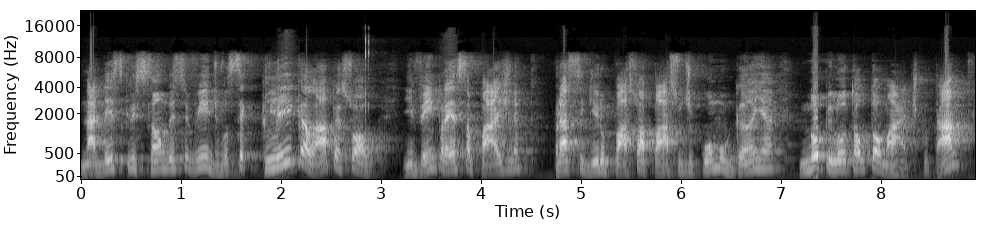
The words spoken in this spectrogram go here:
na descrição desse vídeo. Você clica lá, pessoal, e vem para essa página para seguir o passo a passo de como ganha no piloto automático, tá?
